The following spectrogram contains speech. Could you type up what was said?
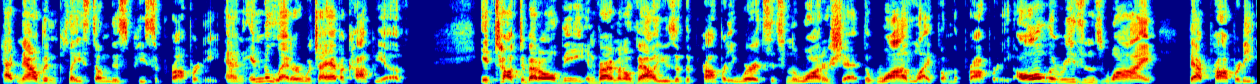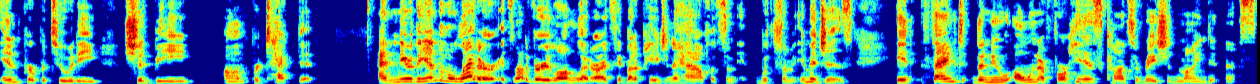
had now been placed on this piece of property. And in the letter, which I have a copy of, it talked about all the environmental values of the property, where it sits in the watershed, the wildlife on the property, all the reasons why that property in perpetuity should be um, protected. And near the end of the letter, it's not a very long letter, I'd say about a page and a half with some with some images. It thanked the new owner for his conservation mindedness.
